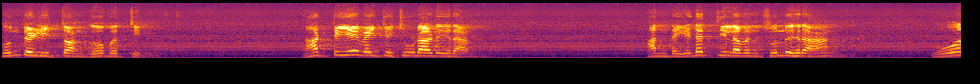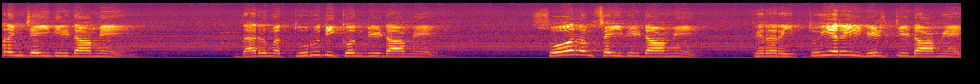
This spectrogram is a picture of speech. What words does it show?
கொந்தளித்தான் கோபத்தில். நாட்டையே வைத்து சூடாடுகிறான். அந்த இடத்தில் அவன் சொல்லுகிறான் ஓரஞ்செய்திடாமே தரும துருதி கொன்றிடாமே சோரம் செய்திடாமே பிறரை துயரில் வீழ்த்திடாமே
